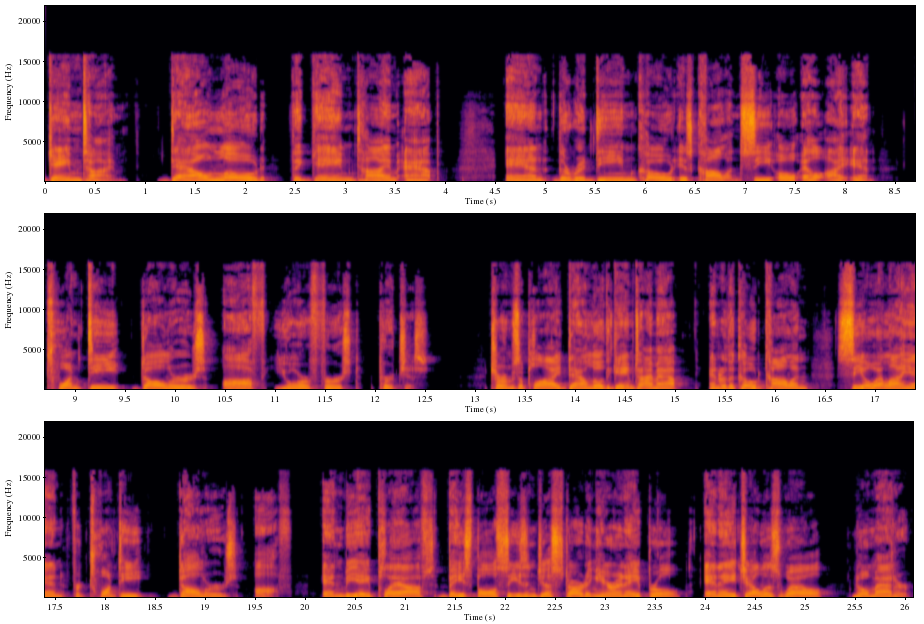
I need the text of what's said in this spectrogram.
Game Time. Download the Game Time app and the redeem code is Colin, C O L I N. $20 off your first purchase. Terms apply. Download the Game Time app, enter the code Colin, C O L I N, for $20 off. NBA playoffs, baseball season just starting here in April, NHL as well. No matter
